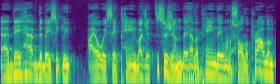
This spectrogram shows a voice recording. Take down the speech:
uh, they have the basically, I always say pain budget decision. They have a pain. They want to yeah. solve a problem.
